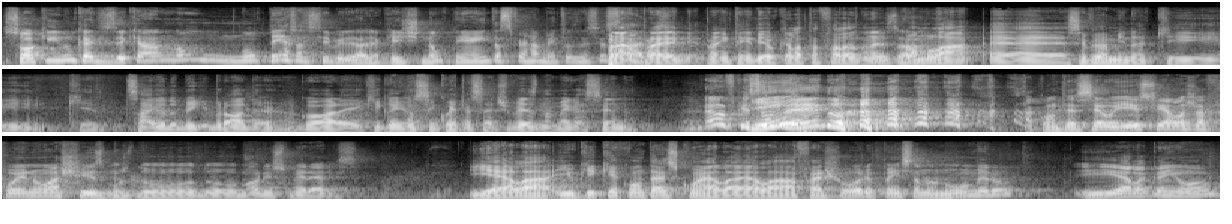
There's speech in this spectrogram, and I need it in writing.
Só que não quer dizer que ela não, não tem essa sensibilidade, é que a gente não tem ainda as ferramentas necessárias. pra, pra entender o que ela tá falando, né? Exato. Vamos lá. É, você viu a mina que, que saiu do Big Brother agora e que ganhou 57 vezes na Mega Sena? Eu fiquei Quê? sabendo. Aconteceu isso e ela já foi no Achismos do, do Maurício Meirelles. E ela e o que, que acontece com ela? Ela fecha o olho, pensa no número e ela ganhou.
